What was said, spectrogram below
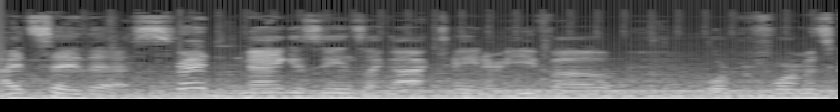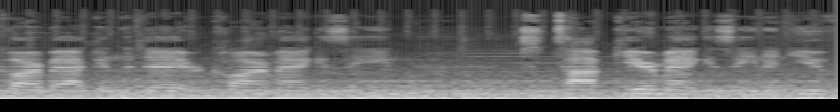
I'd say this. Read magazines like Octane or Evo or Performance Car back in the day or Car Magazine, Top Gear Magazine, and you've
